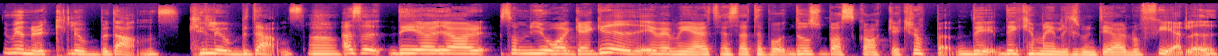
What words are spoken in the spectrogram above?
Nu menar du klubbdans? klubbdans. Ja. Alltså det jag gör som yogagrej är väl mer att jag sätter på, då så bara skakar kroppen. Det, det kan man liksom inte göra något fel i.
